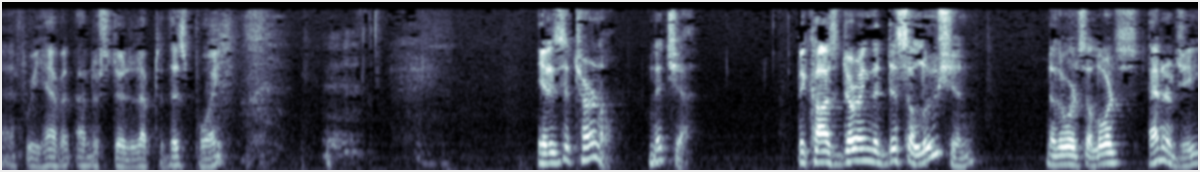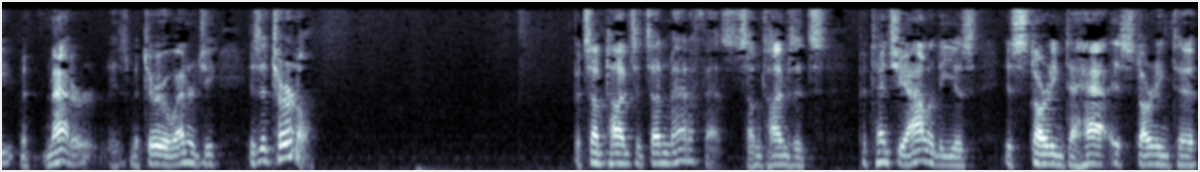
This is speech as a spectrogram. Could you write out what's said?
if we haven't understood it up to this point, it is eternal, nitya. Because during the dissolution, in other words, the Lord's energy, matter, his material energy, is eternal. But sometimes it's unmanifest. Sometimes its potentiality is is starting to ha- is starting to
